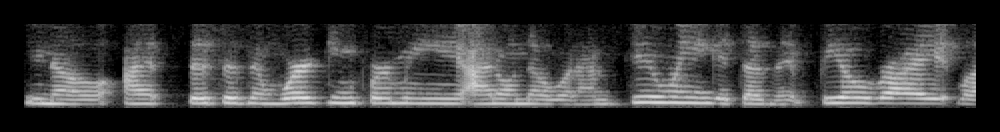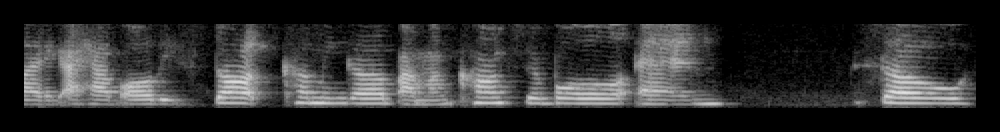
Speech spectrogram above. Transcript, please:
you know, I this isn't working for me. I don't know what I'm doing. It doesn't feel right. Like I have all these thoughts coming up. I'm uncomfortable, and so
